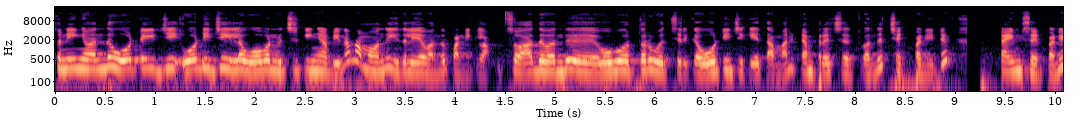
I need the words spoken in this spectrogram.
ஸோ நீங்கள் வந்து ஓடிஜி ஓடிஜி இல்லை ஓவன் வச்சுருக்கீங்க அப்படின்னா நம்ம வந்து இதுலேயே வந்து பண்ணிக்கலாம். ஸோ அது வந்து ஒவ்வொருத்தரும் வச்சிருக்க ஓடிஜிக்கு ஏற்ற மாதிரி டெம்பரேச்சர் வந்து செக் பண்ணிவிட்டு டைம் செட் பண்ணி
